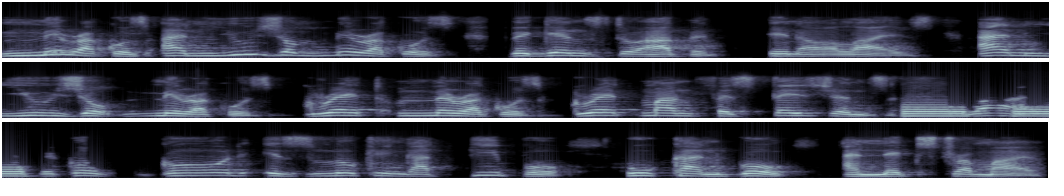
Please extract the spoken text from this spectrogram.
miracles, unusual miracles begins to happen in our lives. Unusual miracles, great miracles, great manifestations. Why? Because God is looking at people who can go an extra mile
